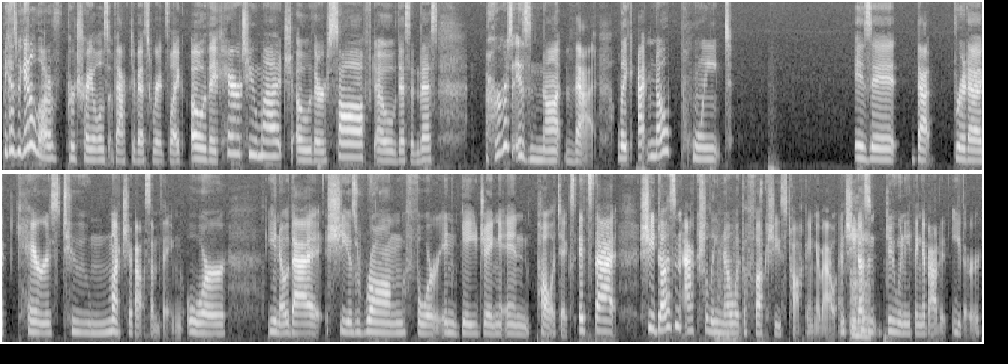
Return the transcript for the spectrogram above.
because we get a lot of portrayals of activists where it's like, oh, they care too much, oh, they're soft, oh, this and this. Hers is not that. Like at no point is it that Britta cares too much about something or you know that she is wrong for engaging in politics. It's that she doesn't actually know what the fuck she's talking about and she mm-hmm. doesn't do anything about it either.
